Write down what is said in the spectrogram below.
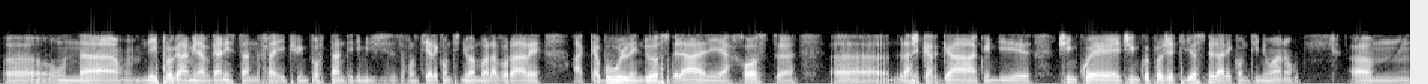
uh, una, dei programmi in Afghanistan fra i più importanti di Medici Senza Frontiere, continuiamo a lavorare a Kabul in due ospedali, a Khost, uh, Lashkar quindi cinque, cinque progetti di ospedali continuano. Um,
